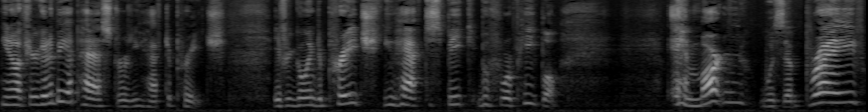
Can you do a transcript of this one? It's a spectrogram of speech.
You know, if you're going to be a pastor, you have to preach. If you're going to preach, you have to speak before people. And Martin was a brave,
